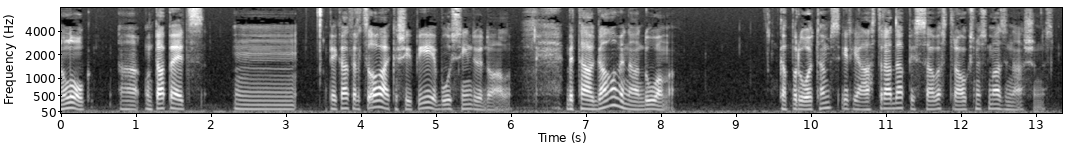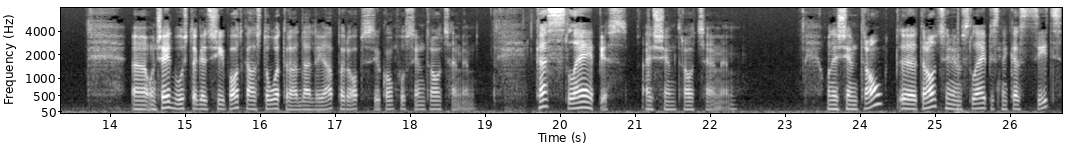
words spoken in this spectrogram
Nu, lūk, eh, un tāpēc mm, pie katra cilvēka šī pieeja būs individuāla. Bet tā galvenā doma, ka, protams, ir jāstrādā pie savas trauksmes mazināšanas. Uh, un šeit būs šī podkāstu otrā daļa ja, par obsesiju kompulsiju traucējumiem. Kas slēpjas aiz šiem traucējumiem? Un aiz šiem trau, e, traucējumiem slēpjas nekas cits,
